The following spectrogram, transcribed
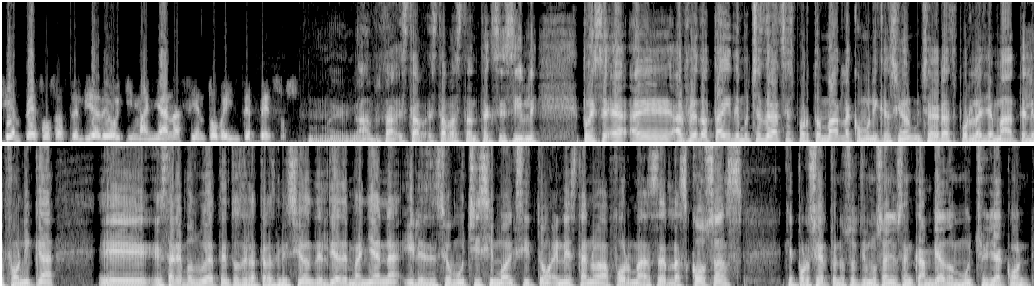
100 pesos hasta el día de hoy y mañana 120 pesos. Pues, está, está, bastante accesible. Pues eh, eh, Alfredo Taide, muchas gracias por tomar la comunicación, muchas gracias por la llamada telefónica. Eh, estaremos muy atentos de la transmisión del día de mañana y les deseo muchísimo éxito en esta nueva forma de hacer las cosas que por cierto en los últimos años han cambiado mucho ya con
